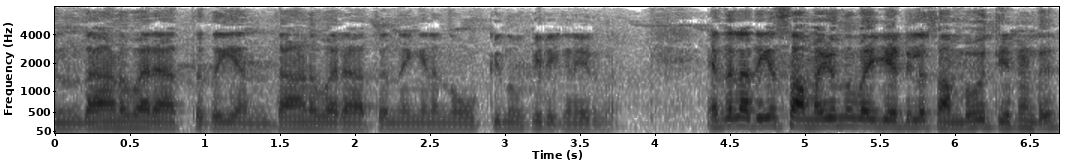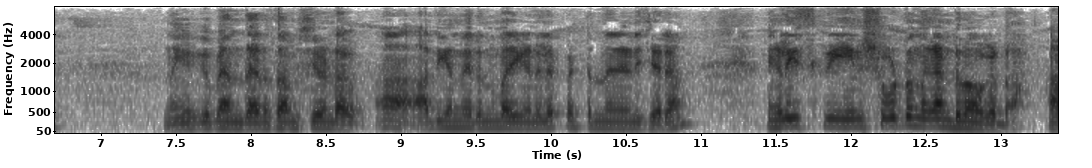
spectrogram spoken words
എന്താണ് വരാത്തത് എന്താണ് വരാത്തതെന്ന് ഇങ്ങനെ നോക്കി നോക്കി ഇരിക്കണായിരുന്നു. എന്തായാലും അധികം സമയമൊന്നും വൈകിട്ടില്ല സംഭവം എത്തിയിട്ടുണ്ട്. നിങ്ങൾക്ക് ഇപ്പൊ എന്തായാലും സംശയം ഉണ്ടാകും. ആ അധികം നേരം ഒന്നും വൈകണില്ല. പെട്ടെന്ന് തന്നെ എണീച്ചു തരാം നിങ്ങൾ ഈ സ്ക്രീൻഷോട്ട് ഒന്ന് കണ്ടു നോക്കണ്ട ആ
